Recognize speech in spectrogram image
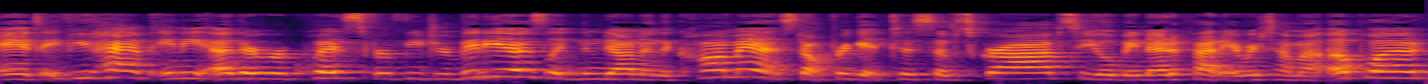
And if you have any other requests for future videos, leave them down in the comments. Don't forget to subscribe so you'll be notified every time I upload.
